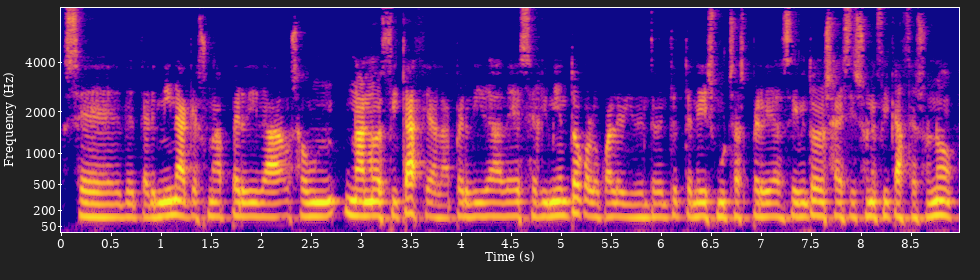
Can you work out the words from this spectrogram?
se determina que es una pérdida, o sea, una no eficacia, la pérdida de seguimiento, con lo cual evidentemente tenéis muchas pérdidas de seguimiento, no sabéis si son eficaces o no,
